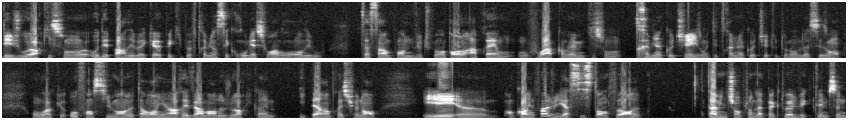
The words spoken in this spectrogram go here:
des joueurs qui sont euh, au départ des backups et qui peuvent très bien s'écrouler sur un gros rendez-vous. Ça, c'est un point de vue que je peux entendre. Après, on, voit quand même qu'ils sont très bien coachés. Ils ont été très bien coachés tout au long de la saison. On voit que offensivement, notamment, il y a un réservoir de joueurs qui est quand même hyper impressionnant. Et encore une fois, je veux dire, si Stanford termine champion de la PAC-12 et Clemson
